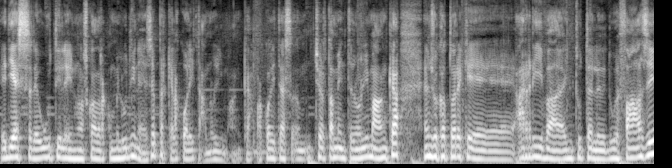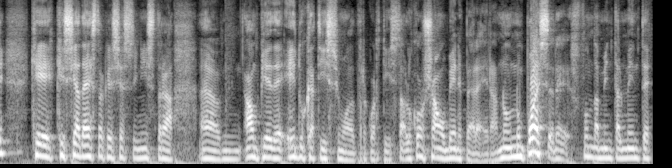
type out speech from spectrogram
e di essere utile in una squadra come l'Udinese perché la qualità non gli manca. La qualità certamente non gli manca, è un giocatore che arriva in tutte le due fasi, che, che sia a destra che sia a sinistra ehm, ha un piede educatissimo da trequartista, lo conosciamo bene Pereira, non, non può essere fondamentalmente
